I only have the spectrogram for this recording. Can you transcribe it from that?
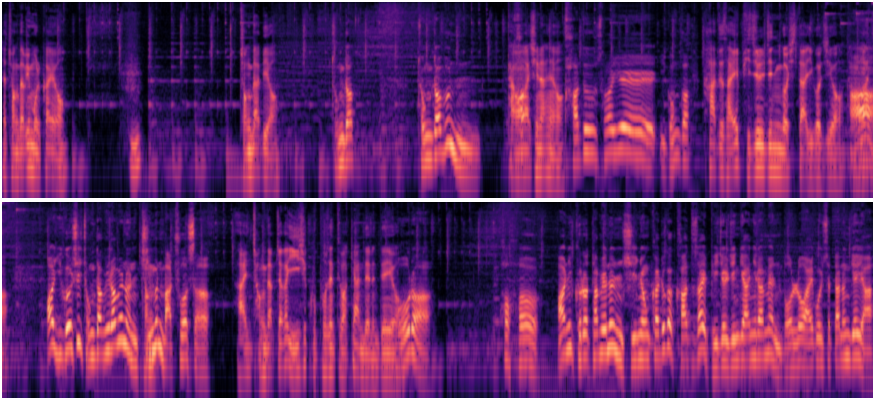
자, 정답이 뭘까요? 음? 정답이요. 정답. 정답은 당황하시나요? 카 드사의 이건가? 카드사에 빚을 진 것이다 이거지요. 당황하... 아, 아 이것이 정답이라면은 질문 맞추었어. 아니 정답자가 29%밖에 안 되는데요. 뭐라? 허허. 아니 그렇다면은 신용카드가 카드사에 빚을 진 게 아니라면 뭘로 알고 있었다는 게야?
